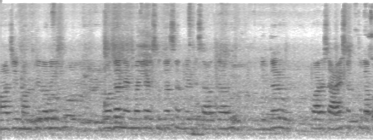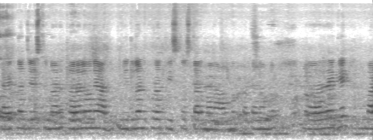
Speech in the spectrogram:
మాజీ మంత్రివర్యులు గోదాన్ ఎమ్మెల్యే సుదర్శన్ రెడ్డి సార్ గారు ఇద్దరు వారి శాయశక్తుల ప్రయత్నం చేస్తున్నారు. త్వరలోనే నిధులను కూడా తీసుకొస్తారు మన ఆర్మూర్ పట్టణంలో. అలాగే మన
